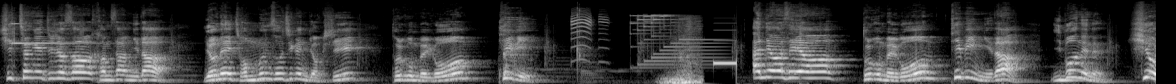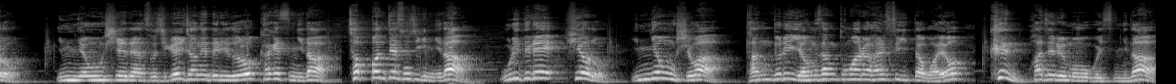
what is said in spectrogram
시청해주셔서 감사합니다. 연애 전문 소식은 역시 돌곰별곰 TV. 안녕하세요. 돌곰별곰 TV입니다. 이번에는 히어로 임영웅 씨에 대한 소식을 전해드리도록 하겠습니다. 첫 번째 소식입니다. 우리들의 히어로 임영웅 씨와 단둘이 영상 통화를 할 수 있다고 하여 큰 화제를 모으고 있습니다.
